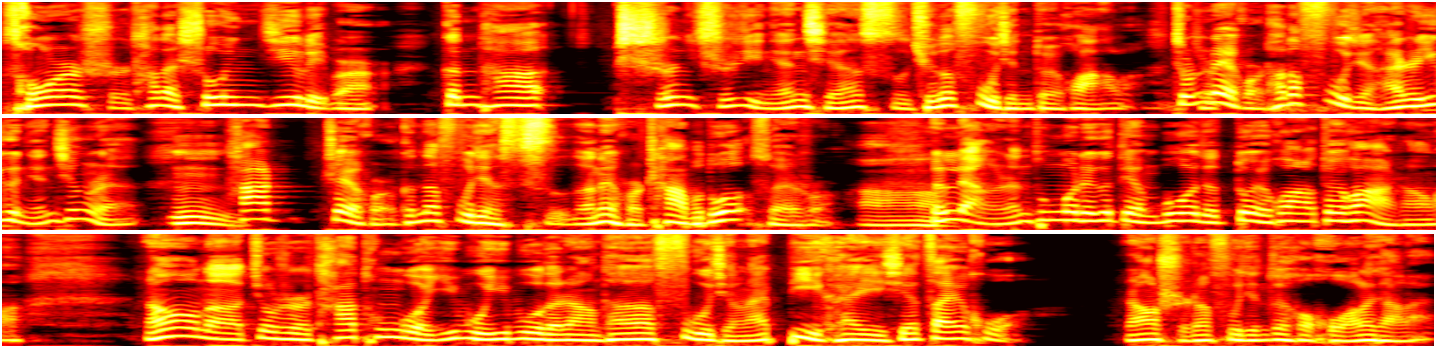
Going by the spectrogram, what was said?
从而使他在收音机里边跟他十十几年前死去的父亲对话了，就是那会儿他的父亲还是一个年轻人，嗯。他这会儿跟他父亲死的那会儿差不多岁数，啊。跟两个人通过这个电波就对话对话上了。然后呢，就是他通过一步一步的让他父亲来避开一些灾祸，然后使他父亲最后活了下来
